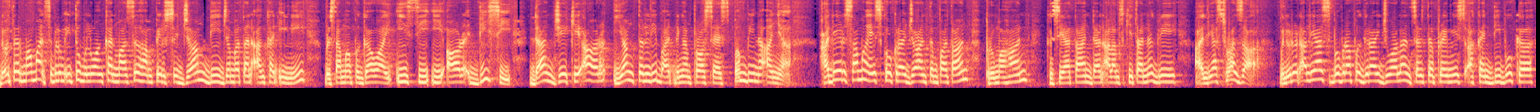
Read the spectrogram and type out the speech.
Dr. Mamat sebelum itu meluangkan masa hampir sejam di jambatan angkat ini bersama pegawai ECER DC dan JKR yang terlibat dengan proses pembinaannya. Hadir sama Esko Kerajaan Tempatan, Perumahan, Kesihatan dan Alam Sekitar Negeri alias Raza. Menurut alias, beberapa gerai jualan serta premis akan dibuka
